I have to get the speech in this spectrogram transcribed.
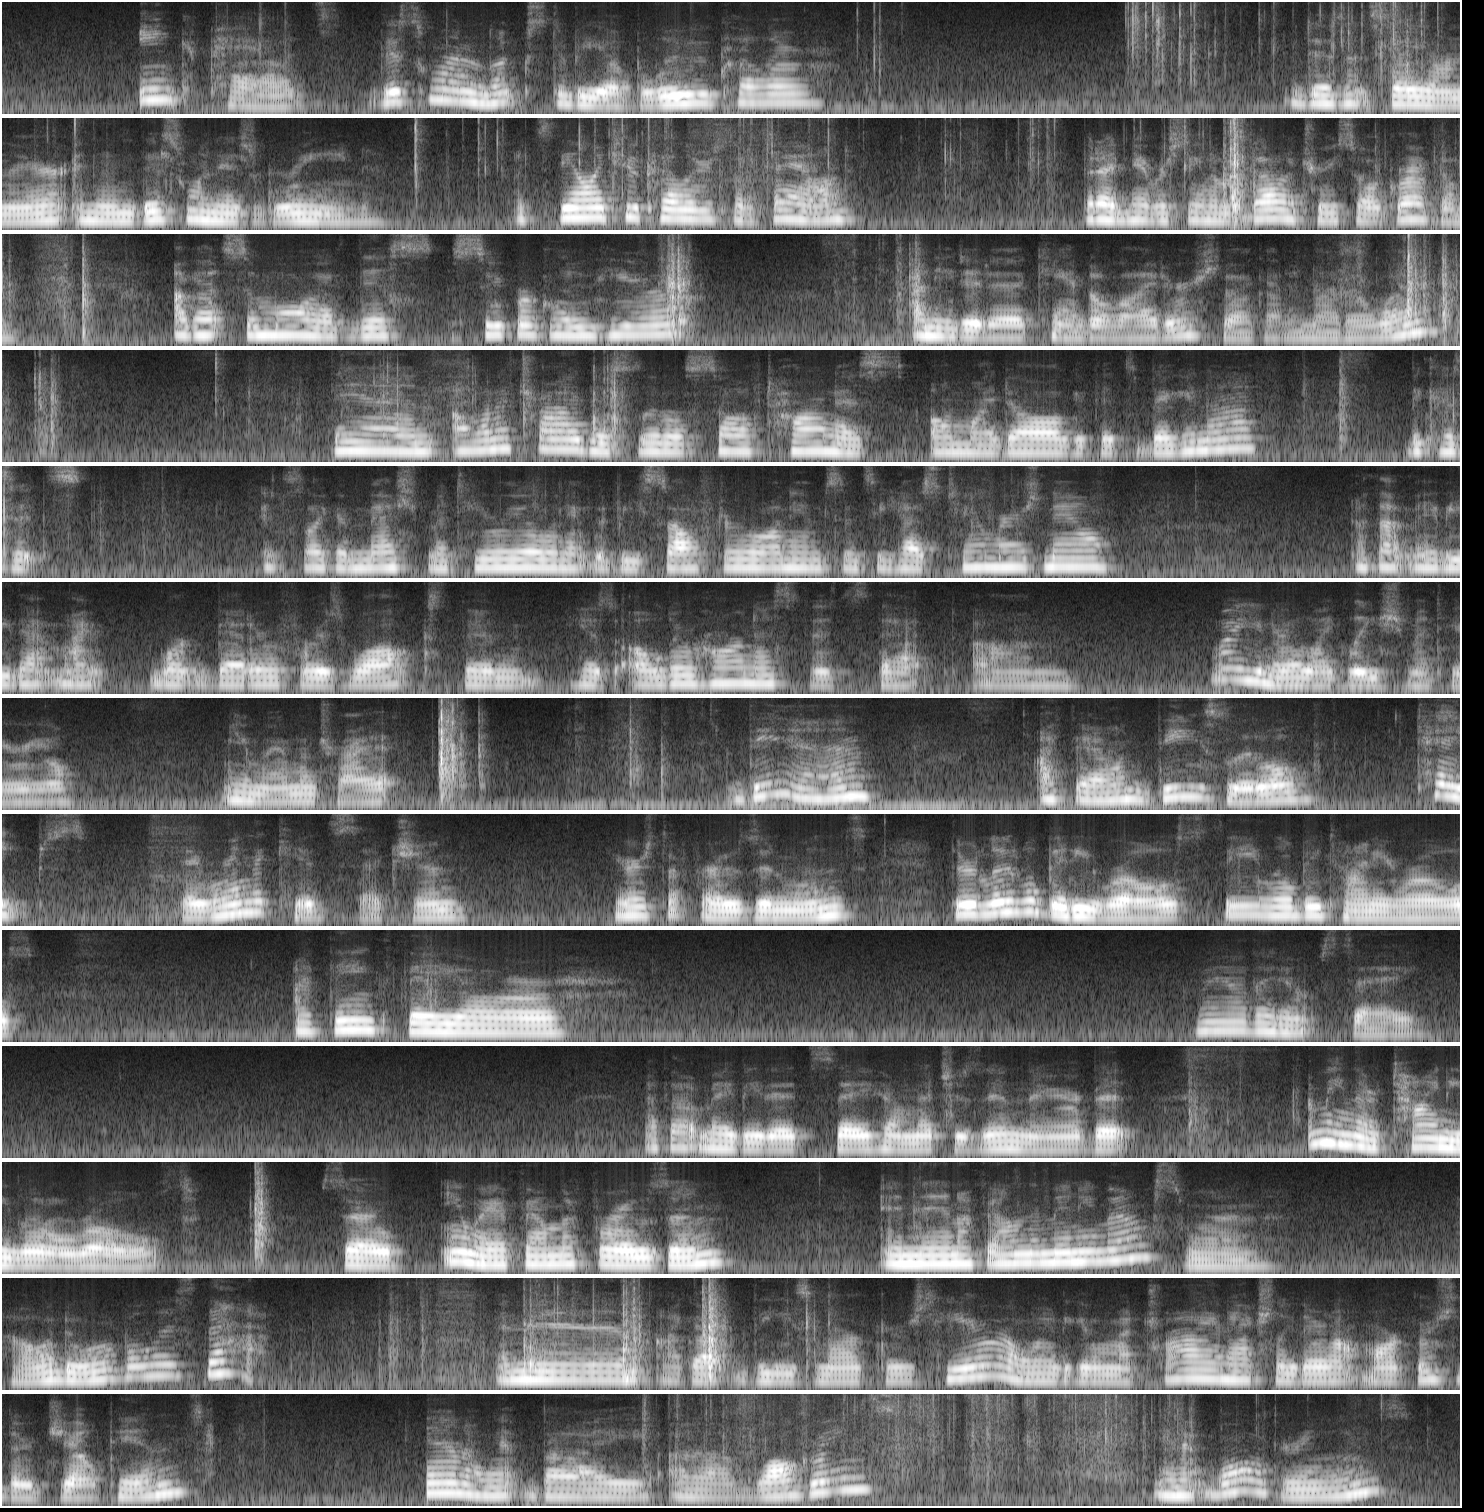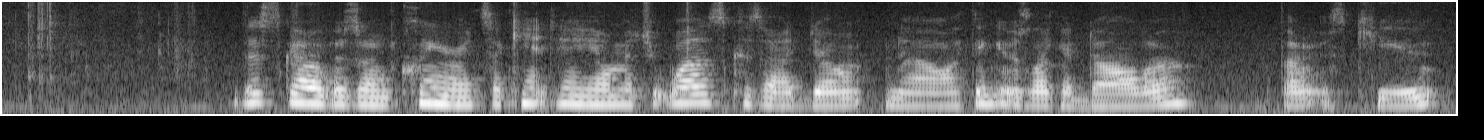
ink pads. This one looks to be a blue color. It doesn't say on there. And then this one is green. It's the only two colors that I found. But I'd never seen them at Dollar Tree, so I grabbed them. I got some more of this super glue here. I needed a candle lighter, so I got another one. Then I want to try this little soft harness on my dog if it's big enough because it's it's like a mesh material and it would be softer on him since he has tumors now. I thought maybe that might work better for his walks than his older harness that's that, um, well, you know, like leash material. Anyway, I'm going to try it. Then, I found these little tapes. They were in the kids section. Here's the frozen ones. They're little bitty rolls. See, little bitty tiny rolls. I think they are... Well, they don't say. I thought maybe they'd say how much is in there, but I mean, they're tiny little rolls. So, anyway, I found the frozen. And then I found the Minnie Mouse one. How adorable is that? And then I got these markers here. I wanted to give them a try, and actually they're not markers, they're gel pens. And I went by uh, Walgreens. And at Walgreens, this guy was on clearance. I can't tell you how much it was because I don't know. I think it was like a dollar. Thought it was cute.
